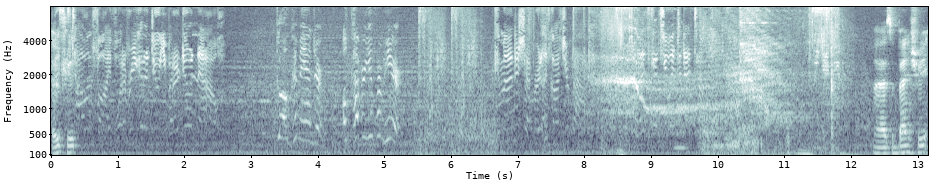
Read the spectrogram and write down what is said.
Oh shit. Go, Commander. I'll cover you from here! Commander Shepard, I've got your back. Let's get you into that tunnel. Uh, There's a banshee.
